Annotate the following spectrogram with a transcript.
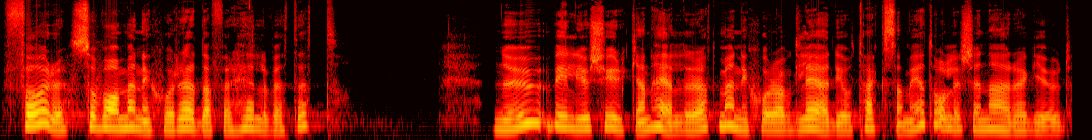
Förr så var människor rädda för helvetet. Nu vill ju kyrkan hellre att människor av glädje och tacksamhet håller sig nära Gud,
